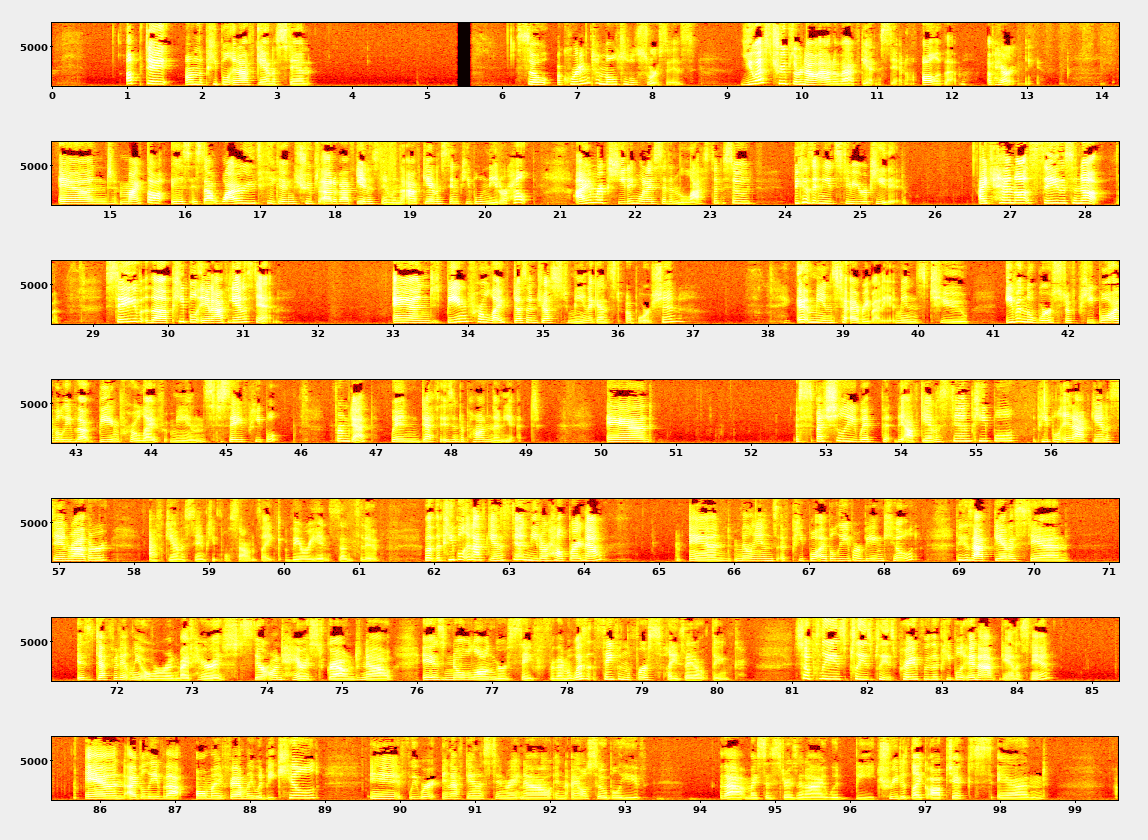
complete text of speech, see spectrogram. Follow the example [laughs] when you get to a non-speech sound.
Update on the people in Afghanistan. So, according to multiple sources, US troops are now out of Afghanistan. All of them, apparently. And my thought is is that why are you taking troops out of Afghanistan when the Afghanistan people need our help? I am repeating what I said in the last episode because it needs to be repeated. I cannot say this enough. Save the people in Afghanistan. And being pro life doesn't just mean against abortion, it means to everybody. It means to even the worst of people. I believe that being pro life means to save people from death when death isn't upon them yet. And especially with the Afghanistan people, the people in Afghanistan, rather. Afghanistan people sounds like very insensitive. But the people in Afghanistan need our help right now. And millions of people, I believe, are being killed because Afghanistan is definitely overrun by terrorists. They're on terrorist ground now. It is no longer safe for them. It wasn't safe in the first place, I don't think. So please, please, please pray for the people in Afghanistan. And I believe that all my family would be killed if we were in Afghanistan right now. And I also believe that my sisters and I would be treated like objects. And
